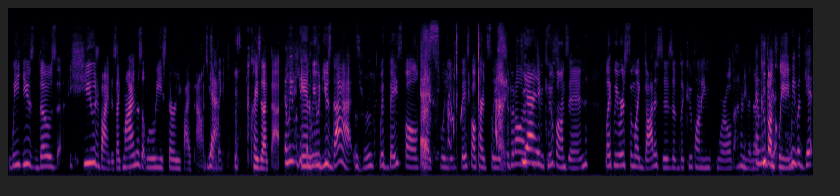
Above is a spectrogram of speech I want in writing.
we used those huge binders. Like mine was at least 35 pounds. Yeah. Something crazy like that. and we would And we would use that Mhm. with baseball like sleeves, baseball card sleeves to put all our Yes. freaking coupons in. Like we were some like goddesses of the couponing world. I don't even know. And we Coupon would- queen. We would get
